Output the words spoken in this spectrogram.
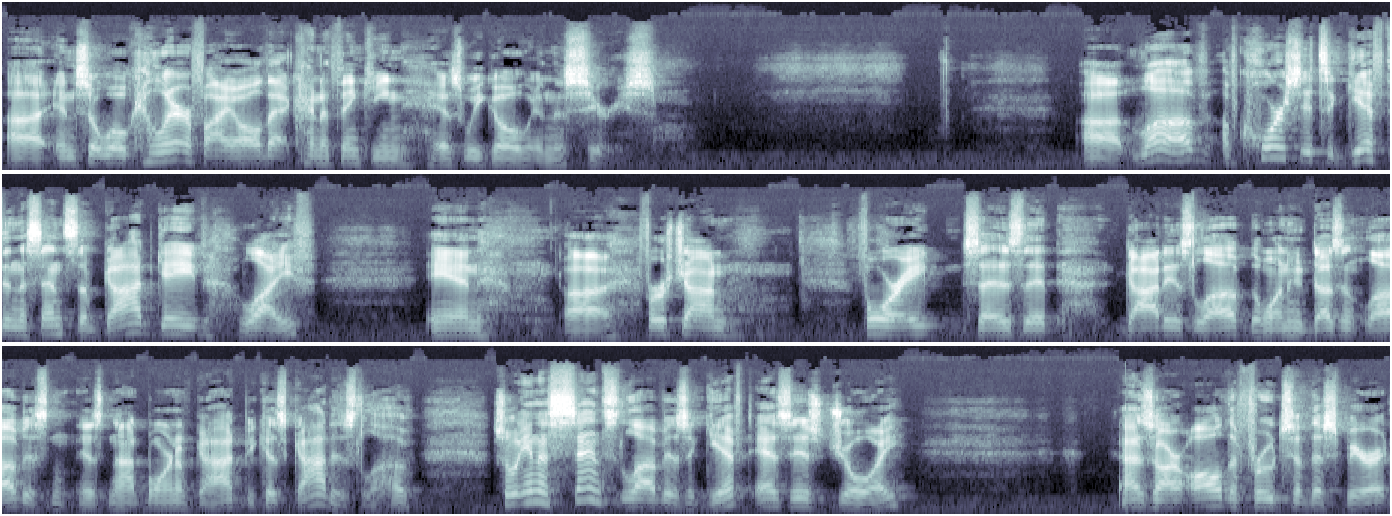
Uh, and so we'll clarify all that kind of thinking as we go in this series. Uh, love, of course, it's a gift in the sense of God gave life. And uh, 1 John 4 8 says that God is love. The one who doesn't love is, is not born of God because God is love. So, in a sense, love is a gift, as is joy, as are all the fruits of the Spirit.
